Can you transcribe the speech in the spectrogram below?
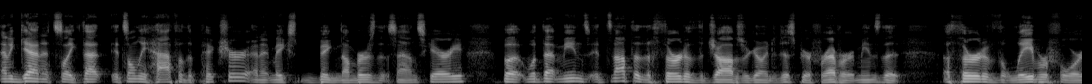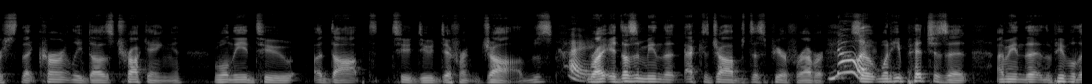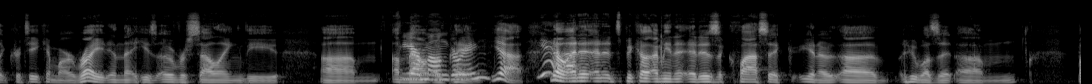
and again, it's like that. It's only half of the picture, and it makes big numbers that sound scary. But what that means, it's not that a third of the jobs are going to disappear forever. It means that a third of the labor force that currently does trucking will need to adopt to do different jobs. Right. It doesn't mean that X jobs disappear forever. No, So when he pitches it, I mean, the, the people that critique him are right in that he's overselling the um, amount of pain. Fear-mongering? Yeah. No, and it, and it's because I mean it, it is a classic. You know, uh, who was it? Um,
